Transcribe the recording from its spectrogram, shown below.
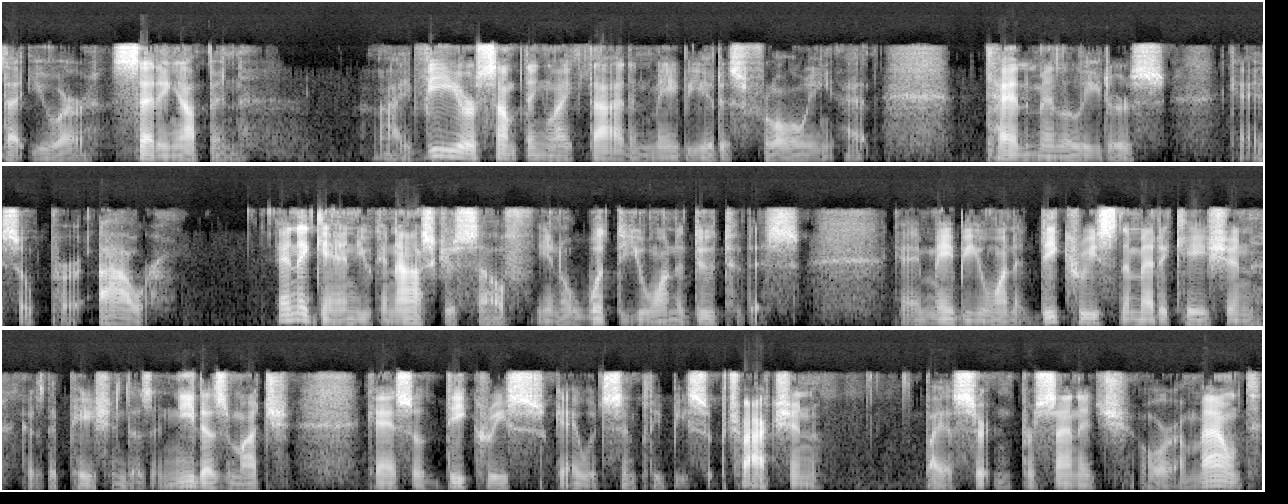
that you are setting up an IV or something like that, and maybe it is flowing at 10 milliliters, okay, so per hour. And again, you can ask yourself, you know, what do you want to do to this? Okay, maybe you want to decrease the medication because the patient doesn't need as much. Okay, so decrease, okay, would simply be subtraction by a certain percentage or amount.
